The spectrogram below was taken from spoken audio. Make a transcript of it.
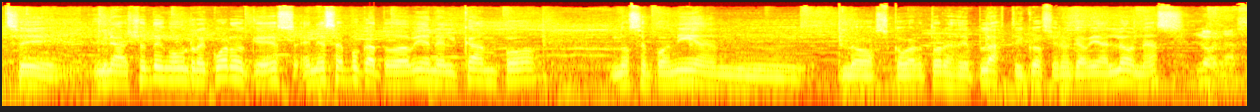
Sí, mira, yo tengo un recuerdo que es en esa época todavía en el campo no se ponían los cobertores de plástico, sino que había lonas Lonas.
